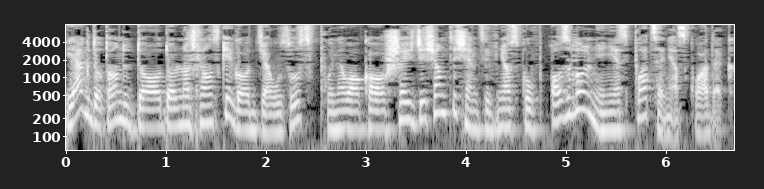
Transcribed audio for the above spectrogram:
Jak dotąd do Dolnośląskiego Oddziału ZUS wpłynęło około 60 tysięcy wniosków o zwolnienie z płacenia składek.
